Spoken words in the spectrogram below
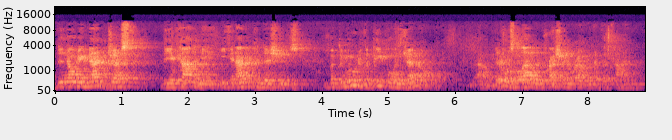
denoting not just the economy, economic conditions, but the mood of the people in general. Uh, there was a lot of depression around at the time.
